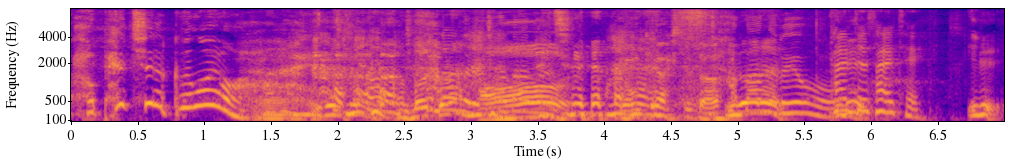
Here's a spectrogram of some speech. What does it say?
아 패치를 끊어요. 아, 뭘 끊어내려 어, 용케하시다. 차단을 해요. 살퇴 살퇴. 일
